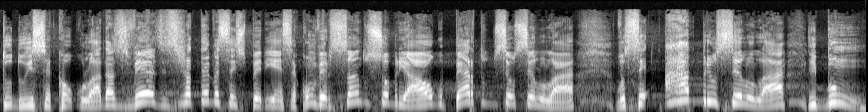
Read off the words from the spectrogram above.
tudo isso é calculado. Às vezes, você já teve essa experiência, conversando sobre algo perto do seu celular, você abre o celular e bum,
